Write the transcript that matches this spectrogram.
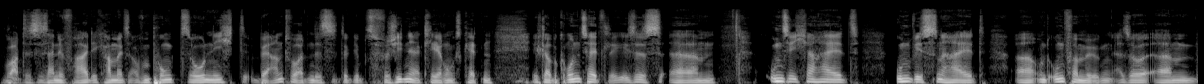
Boah, das ist eine Frage, die kann man jetzt auf den Punkt so nicht beantworten. Das, da gibt es verschiedene Erklärungsketten. Ich glaube, grundsätzlich ist es ähm, Unsicherheit, Unwissenheit äh, und Unvermögen. Also ähm,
